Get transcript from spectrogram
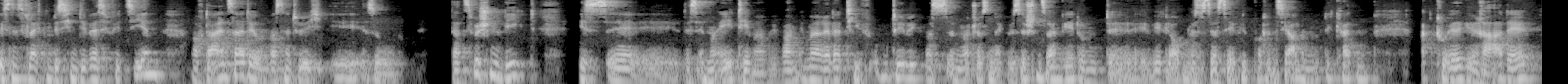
Business vielleicht ein bisschen diversifizieren auf der einen Seite. Und was natürlich äh, so dazwischen liegt, ist äh, das M&A-Thema. Wir waren immer relativ umtriebig, was Mergers and Acquisitions angeht. Und äh, wir glauben, dass es da sehr viel Potenzial und Möglichkeiten aktuell gerade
